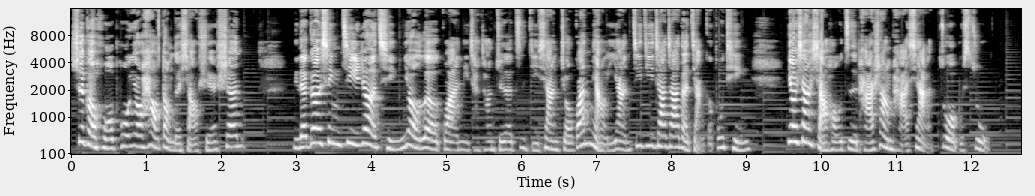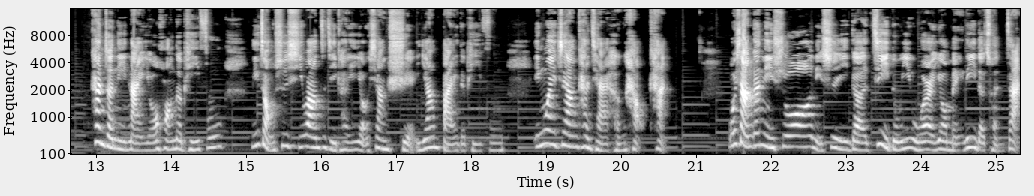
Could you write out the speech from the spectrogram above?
是个活泼又好动的小学生。你的个性既热情又乐观，你常常觉得自己像九官鸟一样叽叽喳喳的讲个不停，又像小猴子爬上爬下坐不住。看着你奶油黄的皮肤，你总是希望自己可以有像雪一样白的皮肤，因为这样看起来很好看。我想跟你说，你是一个既独一无二又美丽的存在。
